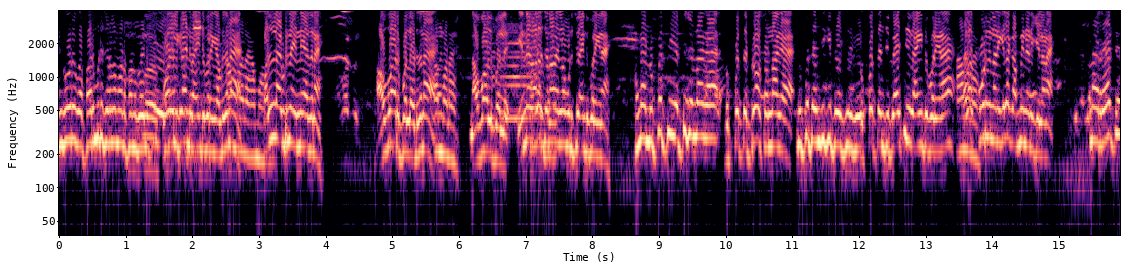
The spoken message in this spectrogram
எங்க ஊருக்கு பருமிட்டு சொல்லமான சாமி கோயிலுக்கு. கோயிலுக்காண்டி வாங்கிட்டு போறீங்க அப்படிதானே. பல்ல அப்படின்னா என்ன அதுனே அவ்வாறு பல்லு அப்படிதானே? நவ்வால் பல்லு. என்ன வேலை சொன்னா எல்லாம் முடிச்சு வாங்கிட்டு போறீங்கண்ணே? அண்ணா முப்பத்தி எட்டு சொன்னாங்க. முப்பத்தெட்டு ரூபா சொன்னாங்க. முப்பத்தஞ்சுக்கு பேசியிருக்கு. முப்பத்தஞ்சு பேசி வாங்கிட்டு ஆமா. அதெல்லாம் கூடுதல் நினைக்கல கம்மி நினைக்கலண்ணே. ரேட்டு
